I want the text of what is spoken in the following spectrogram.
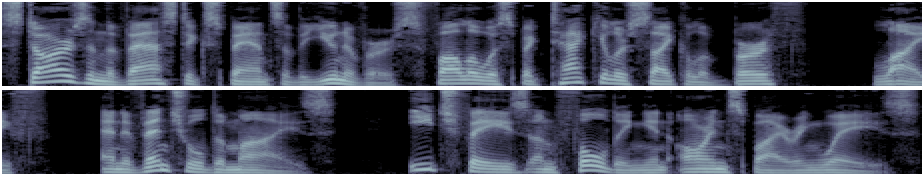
Stars in the vast expanse of the universe follow a spectacular cycle of birth, life, and eventual demise, each phase unfolding in awe-inspiring ways.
